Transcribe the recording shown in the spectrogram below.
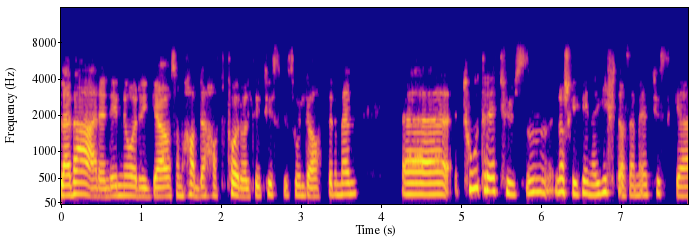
ble værende i Norge og som hadde hatt forhold til tyske soldater. Men eh, 2000-3000 norske kvinner gifta seg med tyske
